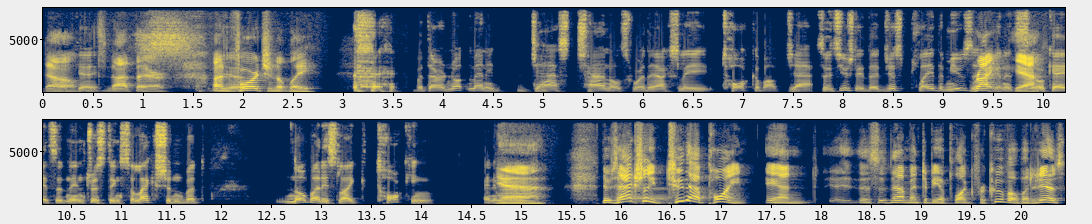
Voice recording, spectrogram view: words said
No, Okay. it's not there. Unfortunately. but there are not many jazz channels where they actually talk about jazz. So it's usually they just play the music, Right, And it's yeah. okay. It's an interesting selection, but nobody's like talking anymore. Yeah. There's actually, to that point, and uh, this is not meant to be a plug for Kuvo, but it is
